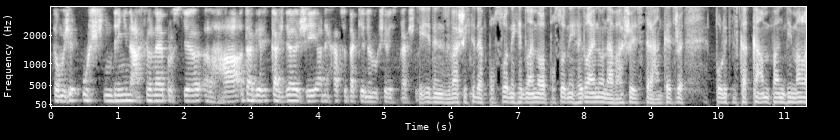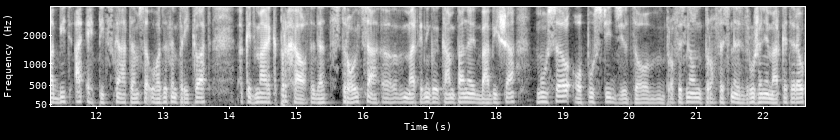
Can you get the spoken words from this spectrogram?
tomu, že už není náchylné prostě lhá a tak každé lži a nechat se tak jednoduše vystrašit. Jeden z vašich teda posledných headlinov, ale posledných headlinov na vašej stránke, že politická kampaň by mala byť aj etická. Tam sa uvádza ten príklad, keď Marek Prchal, teda strojca e, marketingovej kampane Babiša, musel opustiť to profesionálne profesné združenie marketerov.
